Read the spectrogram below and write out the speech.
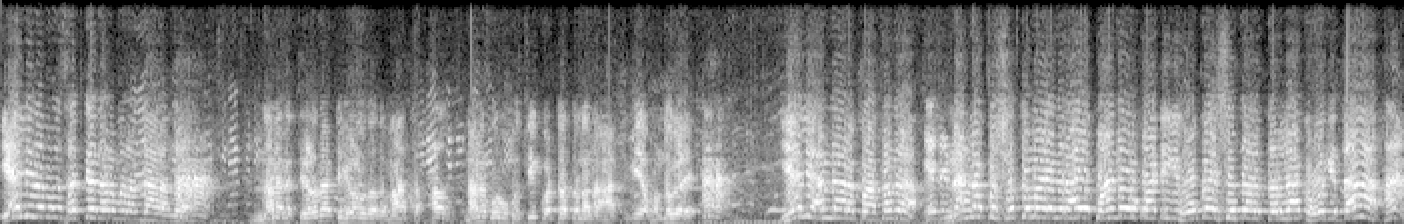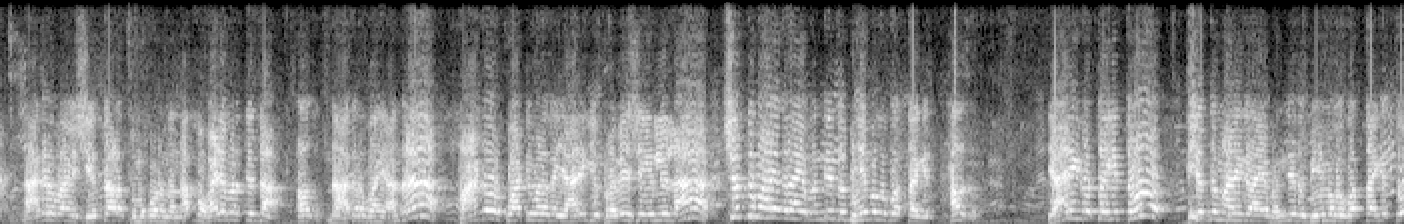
ಎಲ್ಲಿ ನಮಗ ಸತ್ಯ ಧರ್ಮರ ಅಂದಾರ ಅಂದ್ರ ಹಾ, ಹಾ. ನನಗ ತಿಳಿದಟ್ಟು ಹೇಳುದದ ಮಾತ ಗುರು ಬುದ್ಧಿ ಕೊಟ್ಟದ್ದು ನನ್ನ ಆತ್ಮೀಯ ಬಂಧುಗಳೇ. ಎಲ್ಲಿ ಅಂದಾರಪ್ಪ ಅಂತಂದ್ರ? ನನ್ನಪ್ಪ ಶುದ್ಧ ರಾಯ ಪಾಂಡವರ ಪಾಟಿಗೆ ಹೋಕಾಯ ಶೀತಾಳ ತರ್ಲಾಕ ಹೋಗಿದ್ದ. ನಾಗರಬಾಯಿ ಶೀತಾಳ ತುಂಬಿಕೊಂಡು ನನ್ನಪ್ಪ ಹೊಳೆ ಬರ್ತಿದ್ದ ಹೌದು ನಾಗರಬಾಯಿ ಅಂದ್ರ ಪಾಂಡವರ ಕೋಟಿ ಒಳಗ ಯಾರಿಗೆ ಪ್ರವೇಶ ಇರ್ಲಿಲ್ಲ ಶುದ್ಧ ರಾಯ ಬಂದಿದ್ದು ಭೀಮಗ ಗೊತ್ತಾಗಿತ್ತು ಹೌದು ಯಾರಿಗೆ ಗೊತ್ತಾಗಿತ್ತು? ಸಿದ್ಧ ಮಾಳಿಗರಾಯ ಬಂದಿದ್ದು ಭೀಮಗ ಗೊತ್ತಾಗಿತ್ತು.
